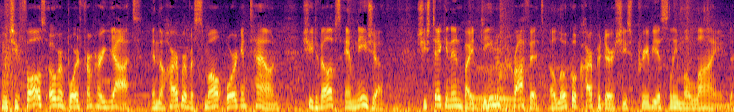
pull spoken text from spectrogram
When she falls overboard from her yacht in the harbor of a small Oregon town, she develops amnesia. She's taken in by Dean Prophet, a local carpenter she's previously maligned.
